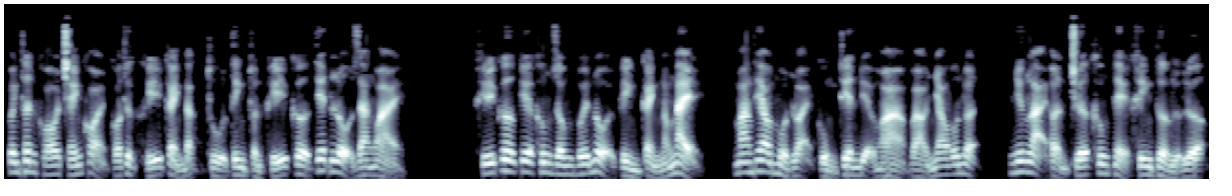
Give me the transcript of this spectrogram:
quanh thân khó tránh khỏi có thực khí cảnh đặc thù tinh thuần khí cơ tiết lộ ra ngoài. Khí cơ kia không giống với nội kình cảnh nóng này, mang theo một loại cùng thiên địa hòa vào nhau ôn nhuận, nhưng lại ẩn chứa không thể khinh thường lực lượng.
